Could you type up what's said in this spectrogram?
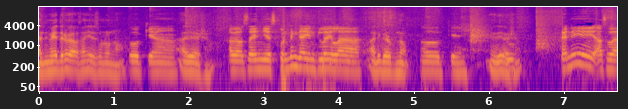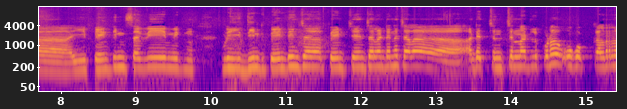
అది మీ ఇద్దరు వ్యవసాయం చేసుకుంటున్నాం ఓకే. అదే విషయం ఆ వ్యవసాయం చేసుకుంటే ఇంకా ఇంట్లో ఇలా అది గడుపుతున్నాం. ఓకే. ఇదే విషయం కానీ అసలు ఈ పెయింటింగ్స్ అవి మీకు ఇప్పుడు ఈ దీనికి పెయింటింగ్ పెయింట్ చేయించాలంటేనే చాలా అంటే చిన్న చిన్నట్లు కూడా ఒక్కొక్క కలర్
